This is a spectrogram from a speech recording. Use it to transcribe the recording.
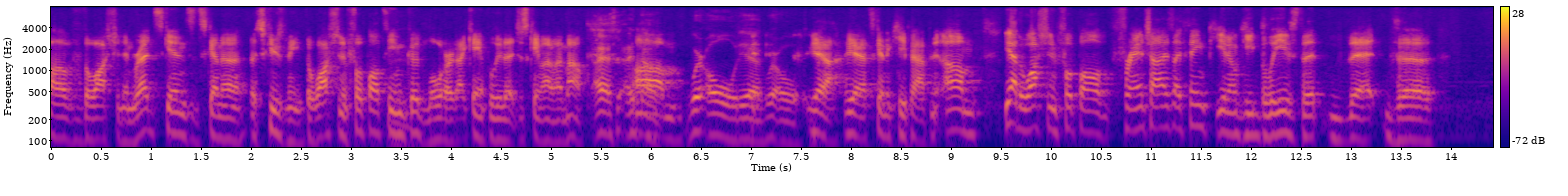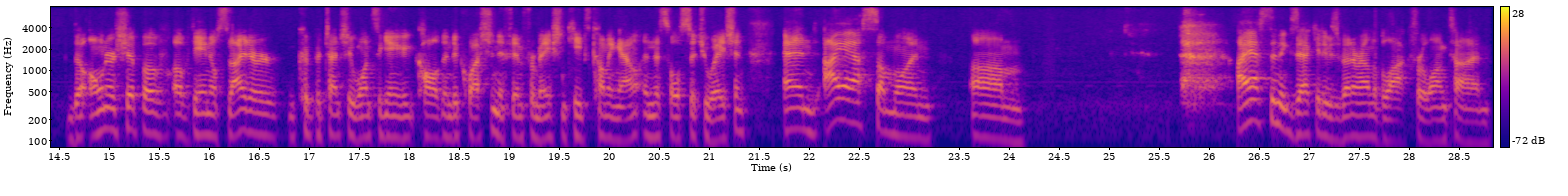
of the Washington Redskins. It's gonna, excuse me, the Washington football team. Good lord, I can't believe that just came out of my mouth. I, I um, we're old. Yeah, we're old. Yeah, yeah, it's gonna keep happening. Um, yeah, the Washington football franchise. I think you know he believes that that the the ownership of, of Daniel Snyder could potentially once again get called into question if information keeps coming out in this whole situation. And I asked someone. Um, I asked an executive who's been around the block for a long time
